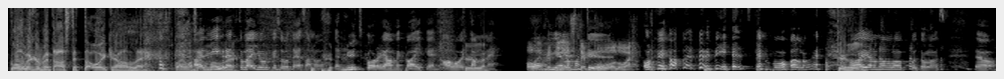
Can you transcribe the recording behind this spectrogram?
30 astetta oikealle tai vasemmalle. Ai vihreät tulee julkisuuteen ja sanoo, että nyt korjaamme kaiken, aloitamme. Kyllä. Olemme miesten puolue. Olemme miesten puolue. Kyllä. Ohjelman lopputulos. Joo.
